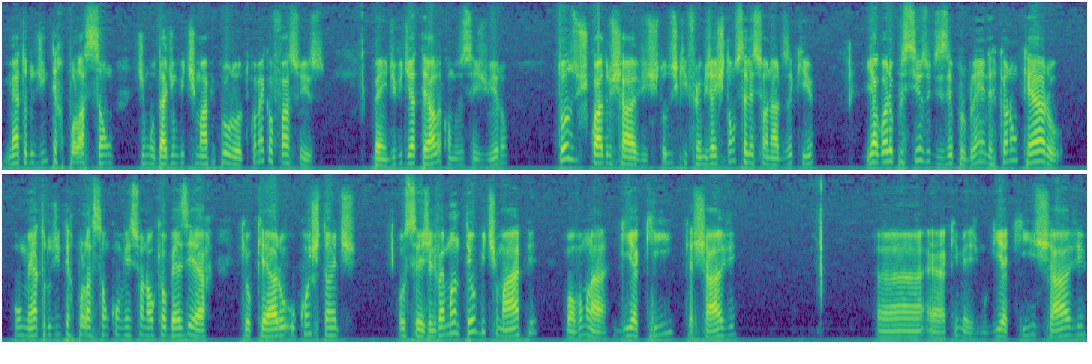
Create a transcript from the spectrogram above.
método de interpolação, de mudar de um bitmap para o outro. Como é que eu faço isso? Bem, dividir a tela, como vocês viram. Todos os quadros-chave, todos os keyframes já estão selecionados aqui. E agora eu preciso dizer para o Blender que eu não quero o método de interpolação convencional, que é o Bezier, que eu quero o constante. Ou seja, ele vai manter o bitmap. Bom, vamos lá. Guia key, que é chave. Uh, é aqui mesmo. Guia key, chave,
